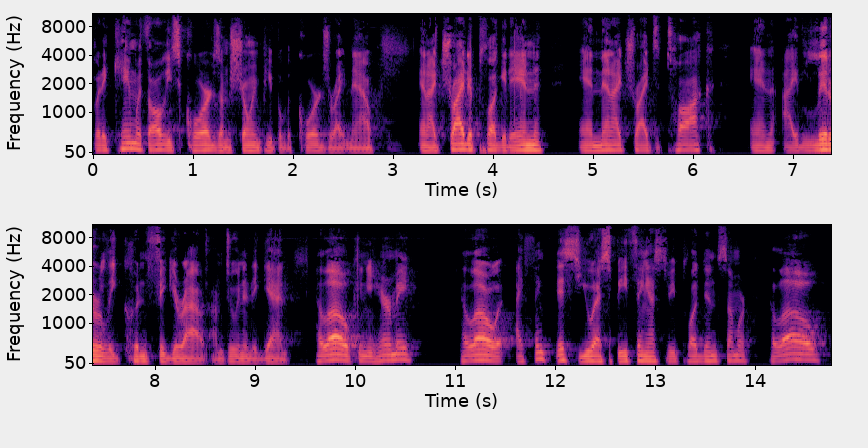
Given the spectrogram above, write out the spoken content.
but it came with all these cords. I'm showing people the cords right now. And I tried to plug it in and then I tried to talk and I literally couldn't figure out. I'm doing it again. Hello, can you hear me? Hello. I think this USB thing has to be plugged in somewhere. Hello.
